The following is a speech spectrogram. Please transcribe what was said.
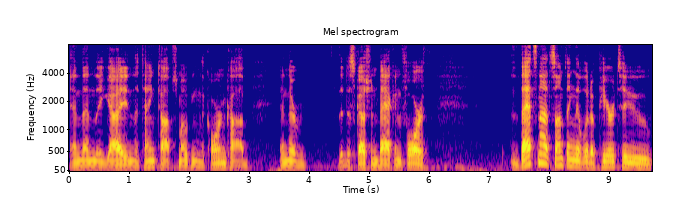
and then the guy in the tank top smoking the corn cob, and their the discussion back and forth. That's not something that would appear to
